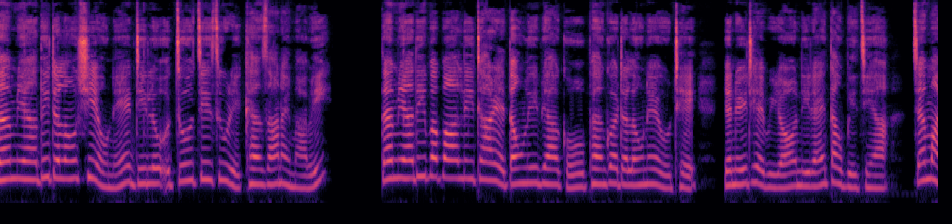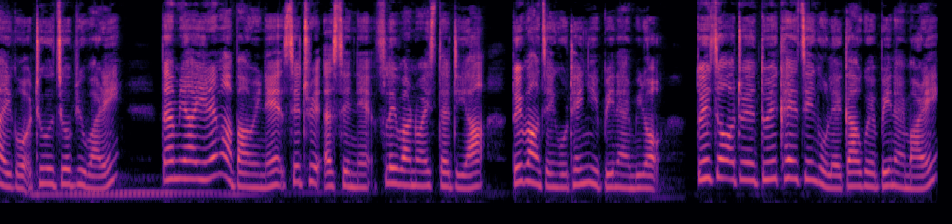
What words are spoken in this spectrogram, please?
တံမြာသီးတစ်လုံးရှိုံနဲ့ဒီလိုအကျိုးကျေးဇူးတွေခံစားနိုင်ပါပြီ။တံမြာသီးပပလေးထားတဲ့သုံးလေးပြားကိုဖန်ခွက်တစ်လုံးထဲကိုထည့်ရနွေးထည့်ပြီးတော့နေတိုင်းတောက်ပေးခြင်းဟာကျန်းမာရေးကိုအထူးအကျိုးပြုပါတယ်။တံမြာရည်ထဲမှာပါဝင်တဲ့ citric acid နဲ့ flavonoids ဓာတ်တွေကသွေးပေါင်ချိန်ကိုထိန်းညှိပေးနိုင်ပြီးတော့သွေးကြောအတွင်းသွေးခဲခြင်းကိုလည်းကာကွယ်ပေးနိုင်ပါတယ်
